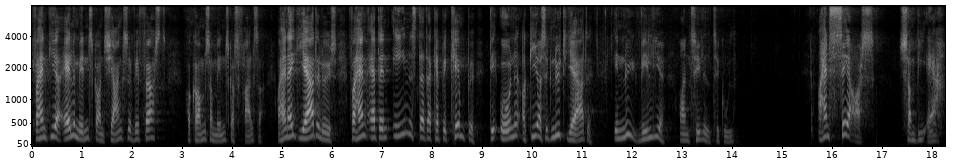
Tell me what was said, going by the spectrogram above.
for han giver alle mennesker en chance ved først at komme som menneskers frelser. Og han er ikke hjerteløs, for han er den eneste, der kan bekæmpe det onde og give os et nyt hjerte, en ny vilje og en tillid til Gud. Og han ser os, som vi er.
